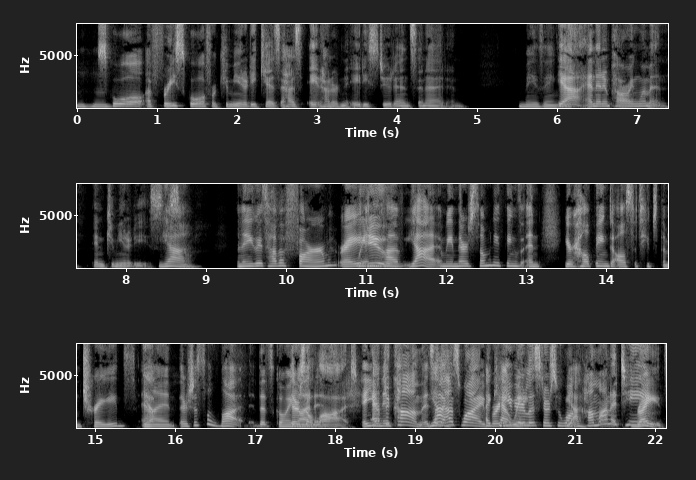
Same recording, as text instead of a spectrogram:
Mhm. school, a free school for community kids that has 880 students in it. And amazing. yeah, and then empowering women in communities. Yeah. So, And then you guys have a farm, right? We and You do. have, yeah. I mean, there's so many things, and you're helping to also teach them trades. Yeah. And there's just a lot that's going there's on. There's a lot. And you and have to come. And so yeah, that's why for any of your listeners who want, Yeah. come on a team. Right.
